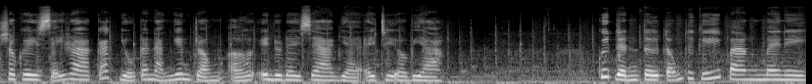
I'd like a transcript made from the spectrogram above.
sau khi xảy ra các vụ tai nạn nghiêm trọng ở Indonesia và Ethiopia. Quyết định từ Tổng thư ký bang Maine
